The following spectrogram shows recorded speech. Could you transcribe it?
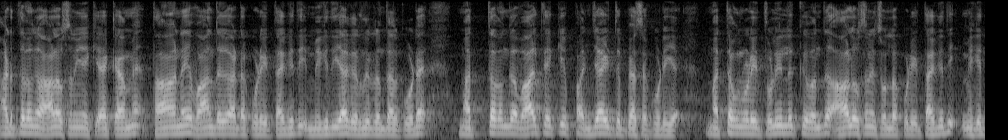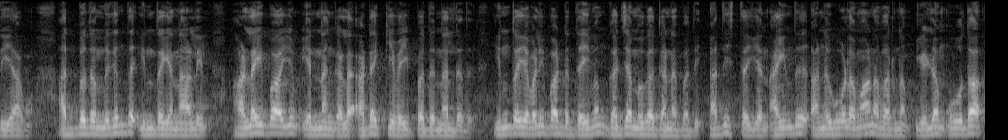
அடுத்தவங்க ஆலோசனையை கேட்காம தானே வாழ்ந்து காட்டக்கூடிய தகுதி மிகுதியாக இருந்துட்டு இருந்தால் கூட மற்றவங்க வாழ்க்கைக்கு பஞ்சாயத்து பேசக்கூடிய மற்றவங்களுடைய தொழிலுக்கு வந்து ஆலோசனை சொல்லக்கூடிய தகுதி மிகுதியாகும். அற்புதம் மிகுந்த இன்றைய நாளில் அலைபாயும் எண்ணங்களை அடக்கி வைப்பது நல்லது. இன்றைய வழிபாட்டு தெய்வம் கஜமுக கணபதி. அதிர்ஷ்ட எண் ஐந்து அனுகூலமான வர்ணம். இளம் ஊதா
